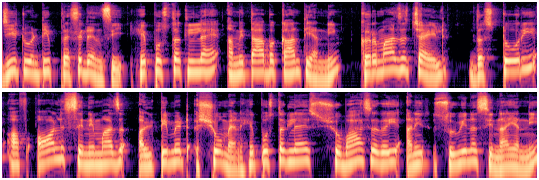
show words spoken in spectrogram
G twenty presidency हे पुस्तक लिहिलं आहे अमिताभ कांत यांनी. Karma's child the story of all cinema's ultimate showman हे पुस्तक लिहिलं आहे सुभाष गई आणि सुविन सिन्हा यांनी.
